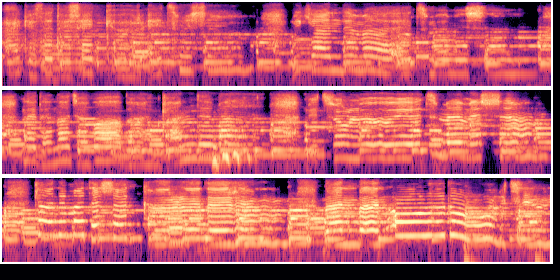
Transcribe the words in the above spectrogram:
Herkese teşekkür etmişim Bir kendime etmemişim Neden acaba ben kendime Bir türlü yetmemişim Kendime teşekkür ederim Ben ben olduğum için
